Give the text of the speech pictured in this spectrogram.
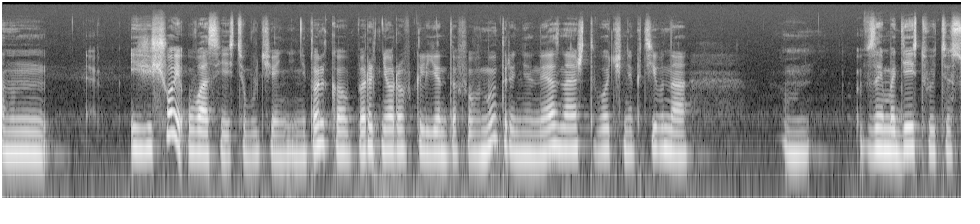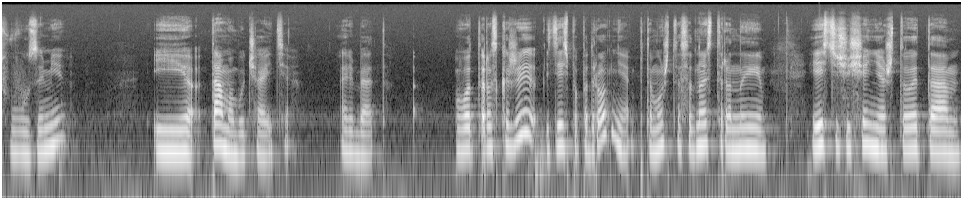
И еще у вас есть обучение, не только партнеров, клиентов и внутренне, но я знаю, что вы очень активно взаимодействуете с вузами и там обучаете ребят. Вот расскажи здесь поподробнее, потому что, с одной стороны, есть ощущение, что это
